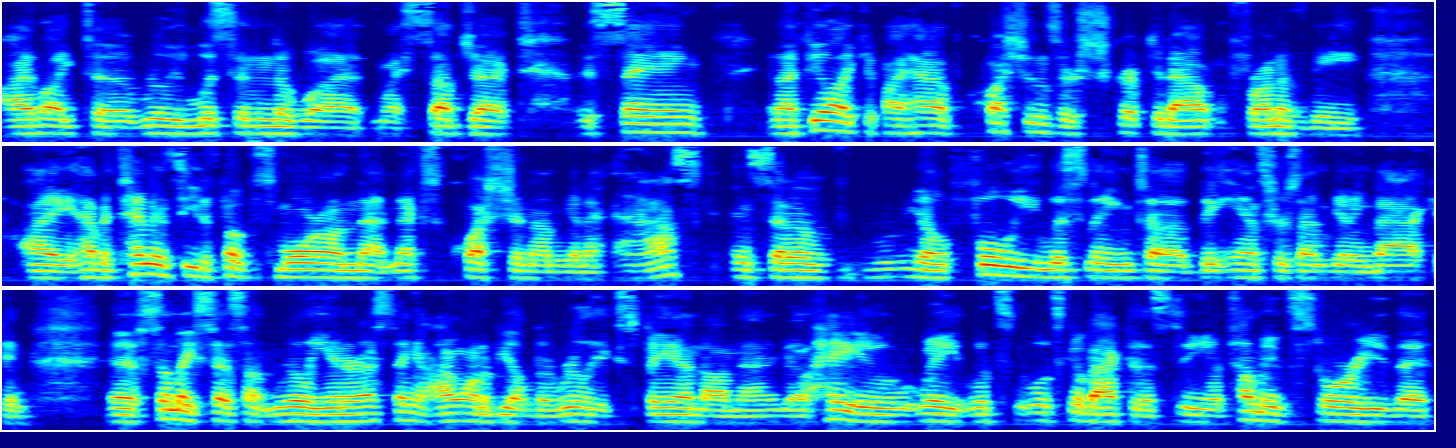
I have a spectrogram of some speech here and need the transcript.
I like to really listen to what my subject is saying. And I feel like if I have questions that are scripted out in front of me, I have a tendency to focus more on that next question I'm going to ask instead of you know fully listening to the answers I'm getting back. And if somebody says something really interesting, I want to be able to really expand on that and go, "Hey, wait, let's let's go back to this. You know, tell me the story that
